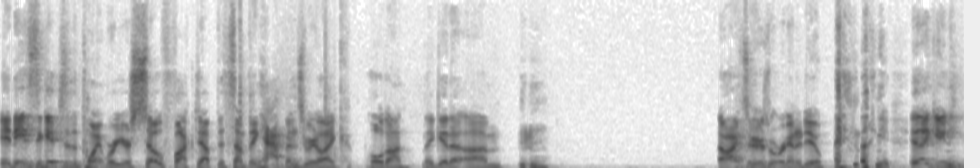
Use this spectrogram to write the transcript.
it needs to get to the point where you're so fucked up that something happens where you're like, hold on, they get a um. All right, so here's what we're gonna do. like you,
